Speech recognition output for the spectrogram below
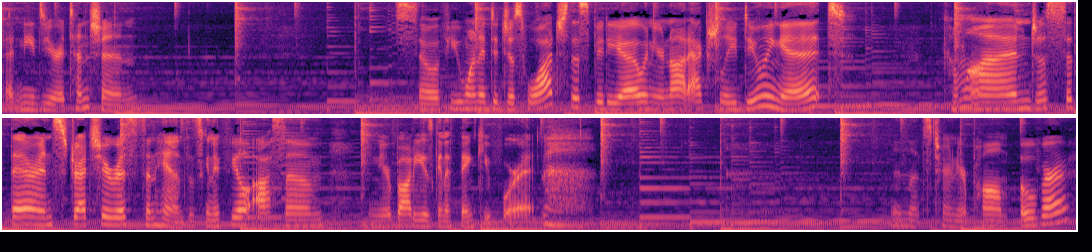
that needs your attention. So if you wanted to just watch this video and you're not actually doing it, come on, just sit there and stretch your wrists and hands. It's going to feel awesome and your body is going to thank you for it. Then let's turn your palm over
